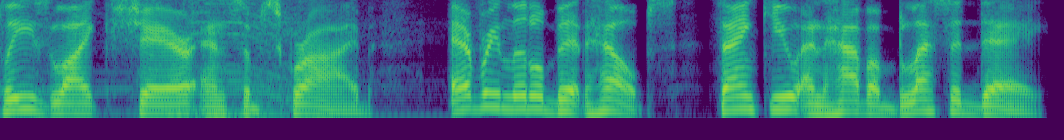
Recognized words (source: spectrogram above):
Please like, share, and subscribe. Every little bit helps. Thank you and have a blessed day.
